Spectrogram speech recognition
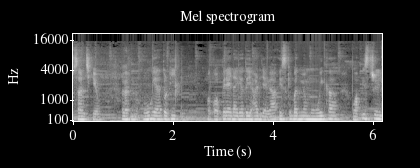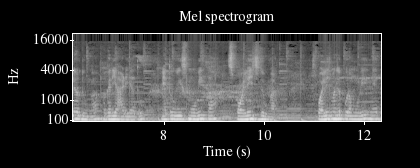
सर्च किया अगर हो गया तो ठीक है। और कॉपीराइट आ गया तो ये हट जाएगा। इसके बाद मैं मूवी का वापस ट्रेलर दूँगा, अगर ये हट गया तो। नहीं तो इस मूवी का स्पॉइलेज दूँगा। स्पॉइलेज मतलब पूरा मूवी मैं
